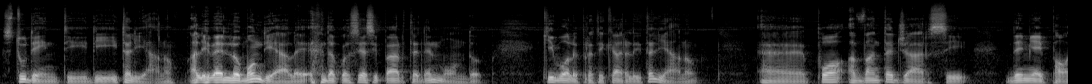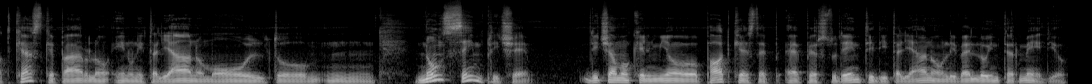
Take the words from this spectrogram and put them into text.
studenti di italiano a livello mondiale da qualsiasi parte del mondo. Chi vuole praticare l'italiano eh, può avvantaggiarsi dei miei podcast che parlo in un italiano molto mm, non semplice. Diciamo che il mio podcast è, è, per studenti di italiano a un livello intermedio.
